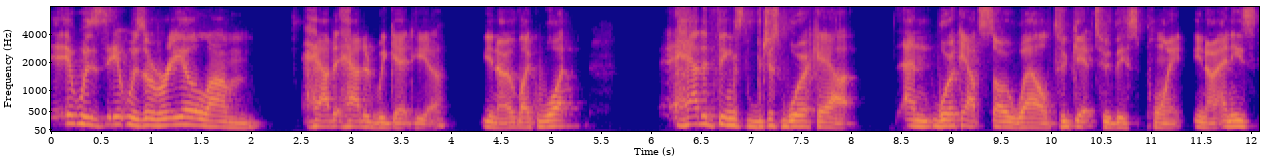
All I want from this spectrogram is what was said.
it was, it was a real um, how did how did we get here? You know, like what? How did things just work out? And work out so well to get to this point you know and he's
